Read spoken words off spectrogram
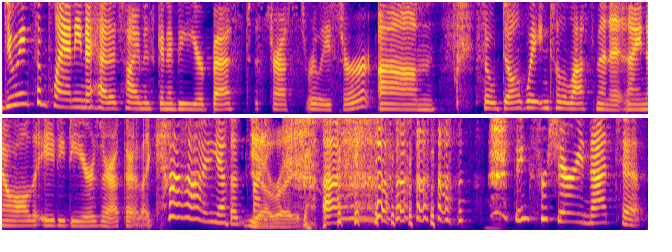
doing some planning ahead of time is going to be your best stress releaser. Um, so, don't wait until the last minute. And I know all the ADDers are out there like, ha, yeah, that's fine. Yeah, right. Uh, Thanks for sharing that tip.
